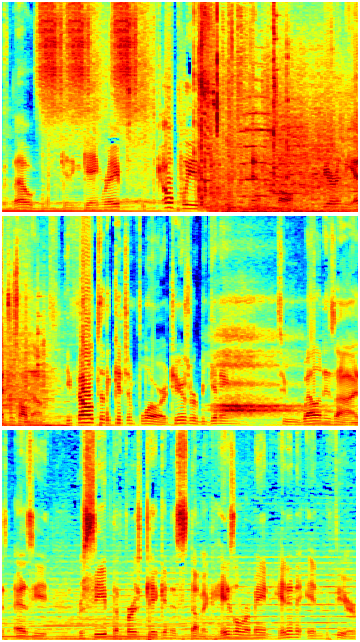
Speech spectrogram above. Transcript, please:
Without getting gang raped. Go please! Entrance hall. We are in the entrance hall now. He fell to the kitchen floor. Tears were beginning to well in his eyes as he received the first kick in his stomach. Hazel remained hidden in fear.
